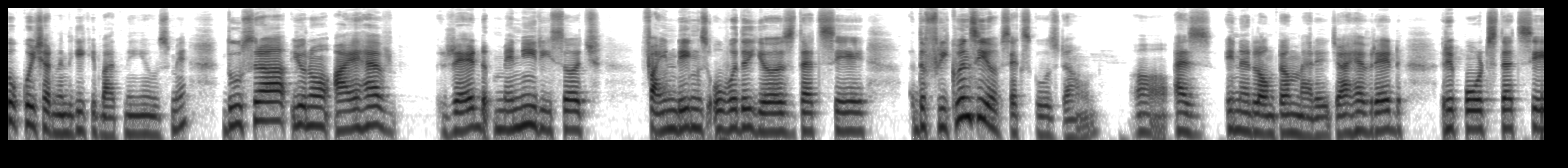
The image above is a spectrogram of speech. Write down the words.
तो कोई शर्मिंदगी की बात नहीं है उसमें। दूसरा you know I have read many research findings over the years that say the frequency of sex goes down as in a long term marriage I have read reports that say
